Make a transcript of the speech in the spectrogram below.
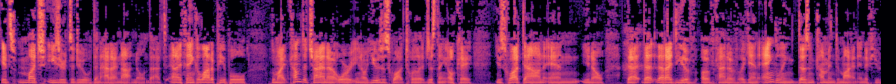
it's much easier to do than had I not known that. And I think a lot of people who might come to China or, you know, use a squat toilet just think, okay, you squat down, and you know that that that idea of of kind of again angling doesn't come into mind. And if you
